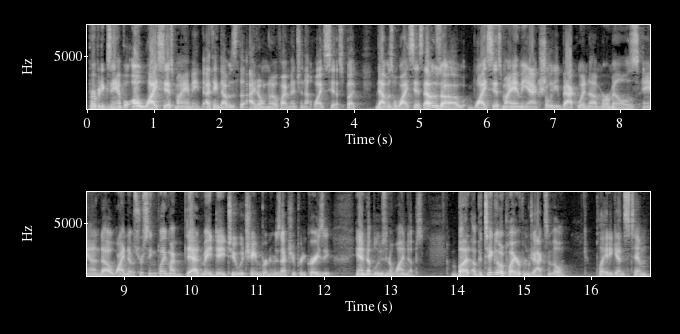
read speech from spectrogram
Perfect example. Oh, YCS Miami. I think that was the. I don't know if I mentioned that YCS, but that was a YCS. That was uh, YCS Miami actually. Back when uh, Mermails and uh, Windups were seeing play, my dad made day two with Chamberlain. It was actually pretty crazy. He ended up losing to Windups. But a particular player from Jacksonville played against him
